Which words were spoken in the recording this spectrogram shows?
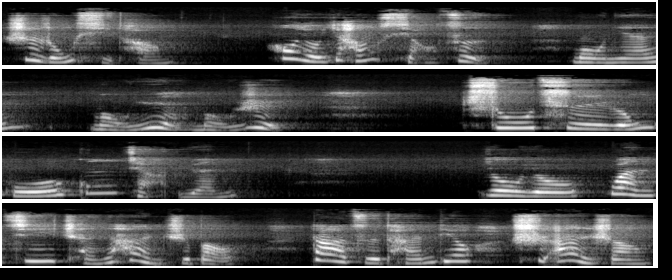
是荣禧堂。后有一行小字：“某年某月某日，书赐荣国公贾元。”又有“万机陈汉之宝”。大紫檀雕赤案上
